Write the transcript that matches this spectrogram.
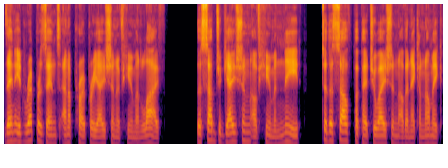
then it represents an appropriation of human life, the subjugation of human need to the self perpetuation of an economic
